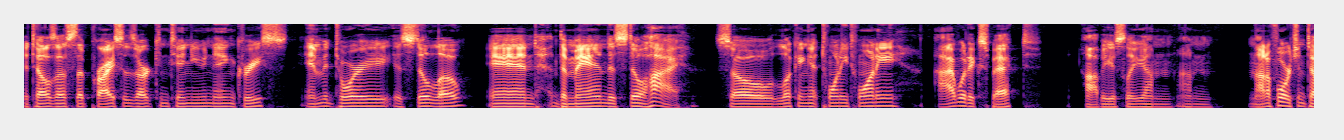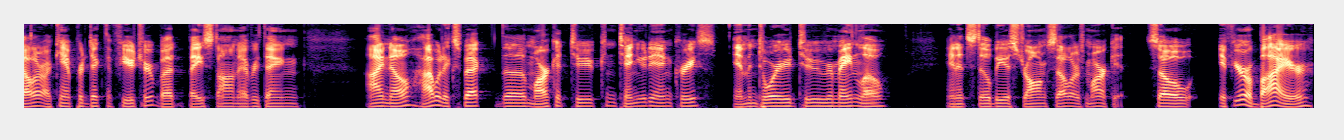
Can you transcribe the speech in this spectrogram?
it tells us that prices are continuing to increase, inventory is still low, and demand is still high. So, looking at 2020, I would expect, obviously, I'm, I'm not a fortune teller, I can't predict the future, but based on everything I know, I would expect the market to continue to increase, inventory to remain low, and it still be a strong seller's market. So, if you're a buyer,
